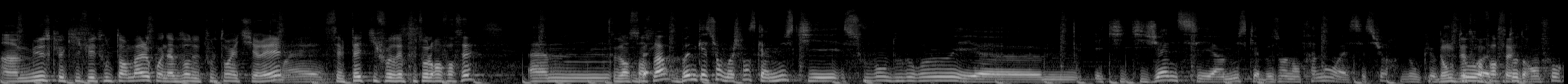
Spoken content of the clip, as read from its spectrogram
un muscle qui fait tout le temps mal, qu'on a besoin de tout le temps étirer. Ouais. C'est peut-être qu'il faudrait plutôt le renforcer? Euh, C'est dans ce bah, sens-là Bonne question. Moi, je pense qu'un muscle qui est souvent douloureux et, euh, et qui, qui gêne, c'est un muscle qui a besoin d'entraînement, ouais, c'est sûr. Donc, euh, Donc, plutôt, d'être euh, plutôt de renfort.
